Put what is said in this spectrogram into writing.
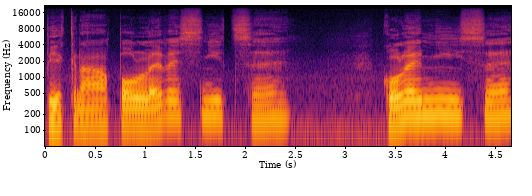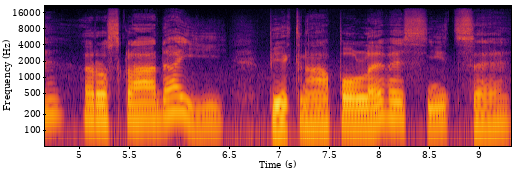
pěkná pole vesnice. Kolem ní se rozkládají pěkná pole vesnice.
